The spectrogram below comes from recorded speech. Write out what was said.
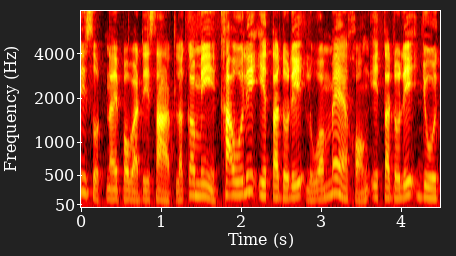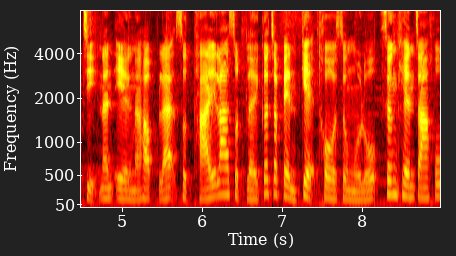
ที่สุดในประวัติศาสตร์ แล้วก็มีคาโอริอิตาโดริหรือว่าแม่ของอิตาโดริยูจินั่นเองนะครับ และสุดท้ายล่าสุดเลยก็จะเป็นเกะโทซุงุรุ ซึ่งเคนจาคุ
